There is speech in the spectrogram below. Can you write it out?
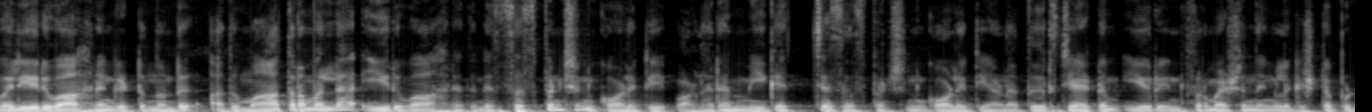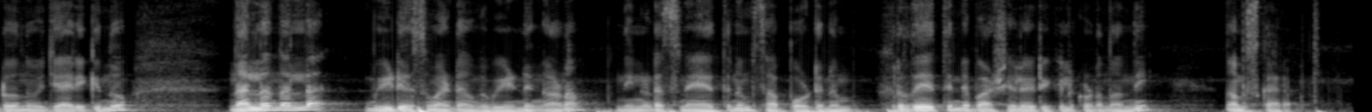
വലിയൊരു വാഹനം കിട്ടുന്നുണ്ട്. അതുമാത്രമല്ല ഈ ഒരു വാഹനത്തിന്റെ സസ്പെൻഷൻ ക്വാളിറ്റി വളരെ മികച്ച സസ്പെൻഷൻ ക്വാളിറ്റിയാണ് തീർച്ചയായിട്ടും ഈ ഒരു ഇൻഫർമേഷൻ നിങ്ങൾക്ക് ഇഷ്ടപ്പെട്ടു എന്ന് വിചാരിക്കുന്നു. നല്ല നല്ല വീഡിയോസുമായിട്ട് നമുക്ക് വീണ്ടും കാണാം. നിങ്ങളുടെ സ്നേഹത്തിനും സപ്പോർട്ടിനും ഹൃദയത്തിന്റെ ഭാഷയിൽ ഒരിക്കൽ കൂടെ നന്ദി. നമസ്കാരം.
